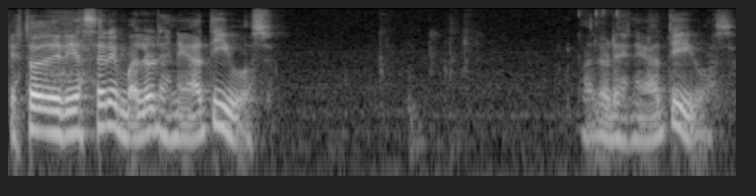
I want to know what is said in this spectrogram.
Esto debería ser en valores negativos. Valores negativos.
